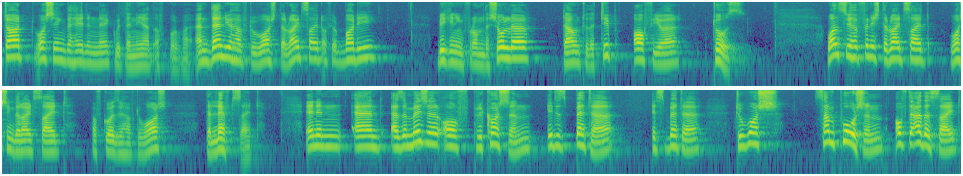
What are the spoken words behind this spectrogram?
start washing the head and neck with the niyat of qurba. And then you have to wash the right side of your body, beginning from the shoulder down to the tip of your toes. Once you have finished the right side, washing the right side, of course, you have to wash the left side. And, in, and as a measure of precaution, it is better, it's better to wash some portion of the other side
